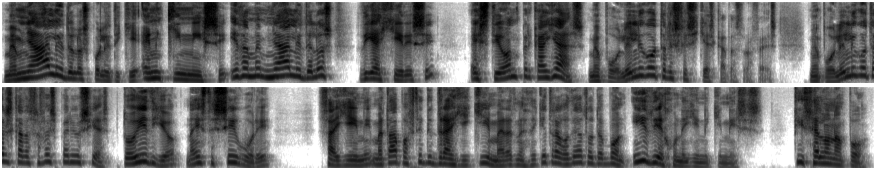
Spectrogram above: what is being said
με μια άλλη εντελώς πολιτική, εν κινήσει, είδαμε μια άλλη εντελώς διαχείριση εστιών πυρκαγιάς. Με πολύ λιγότερες φυσικές καταστροφές, με πολύ λιγότερες καταστροφές περιουσίας. Το ίδιο, να είστε σίγουροι, θα γίνει μετά από αυτή την τραγική ημέρα, την εθνική τραγωδία των τεμπών. Ήδη έχουν γίνει κινήσεις. Τι θέλω να πω;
